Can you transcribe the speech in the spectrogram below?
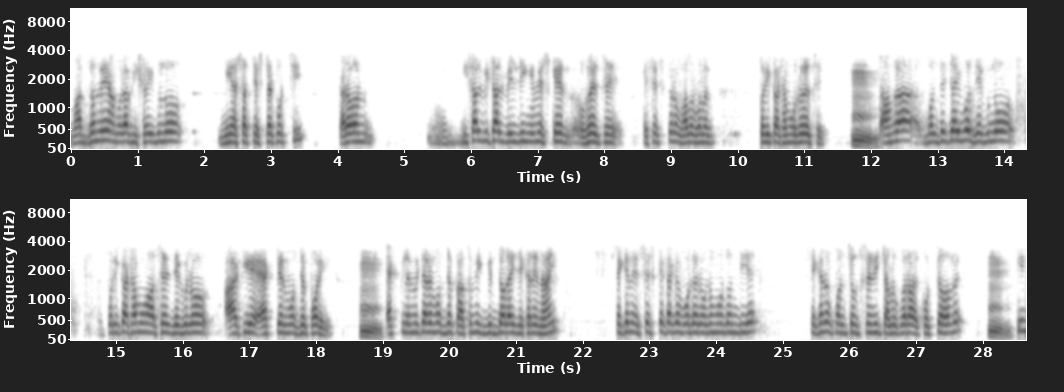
মাধ্যমে আমরা বিষয়গুলো নিয়ে আসার চেষ্টা করছি। কারণ বিশাল বিশাল বিল্ডিং এমএসকে হয়েছে। এসএস কেরও ভালো ভালো পরিকাঠামো রয়েছে। আমরা বলতে চাইব যেগুলো পরিকাঠামো আছে যেগুলো আরটিএ অ্যাক্টের মধ্যে পড়ে এক কিলোমিটারের মধ্যে প্রাথমিক বিদ্যালয় যেখানে নাই সেখানে এসএসকে তাকে বোর্ডের অনুমোদন দিয়ে সেখানেও পঞ্চম শ্রেণি চালু করা করতে হবে। তিন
